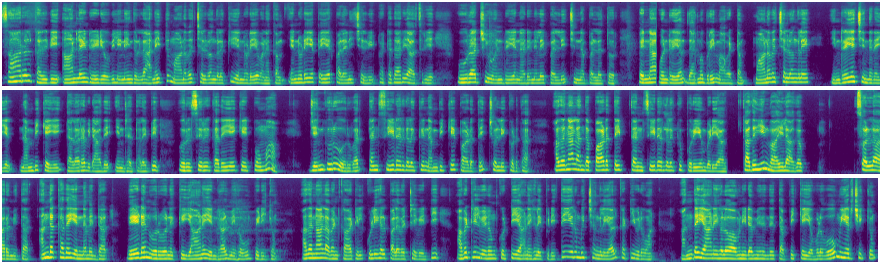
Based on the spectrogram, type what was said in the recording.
சாரல் கல்வி ஆன்லைன் ரேடியோவில் இணைந்துள்ள அனைத்து மாணவ செல்வங்களுக்கு என்னுடைய வணக்கம். என்னுடைய பெயர் பழனிச்செல்வி. பட்டதாரி ஆசிரியை ஊராட்சி ஒன்றிய நடுநிலைப்பள்ளி சின்னப்பள்ளத்தூர். பெண்ணா ஒன்றியம் தருமபுரி மாவட்டம். மாணவ செல்வங்களே இன்றைய சிந்தனையில் நம்பிக்கையை தளர விடாதே என்ற தலைப்பில் ஒரு சிறு கதையை கேட்போமா? ஜென்குரு ஒருவர் தன் சீடர்களுக்கு நம்பிக்கை பாடத்தை சொல்லிக் கொடுத்தார். அதனால் அந்த பாடத்தை தன் சீடர்களுக்கு புரியும்படியாக கதையின் வாயிலாக சொல்ல ஆரம்பித்தார். அந்த கதை என்னவென்றால் வேடன் ஒருவனுக்கு யானை என்றால் மிகவும் பிடிக்கும். அதனால் அவன் காட்டில் குழிகள் பலவற்றை வெட்டி அவற்றில் விடும் குட்டி யானைகளை பிடித்து இரும்புச் சங்கிலியால் கட்டிவிடுவான். அந்த யானைகளோ அவனிடமிருந்து தப்பிக்க எவ்வளவோ முயற்சிக்கும்.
